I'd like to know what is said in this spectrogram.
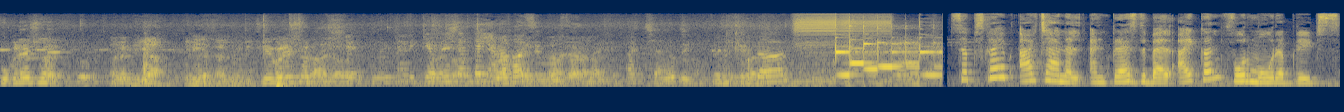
कुकड़ेश्वर अरे भैया भैया चालू है। केवड़ेश्वर वहाँ से फुर्सत में। अच्छा कितना Subscribe our channel and press the bell icon for more updates.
